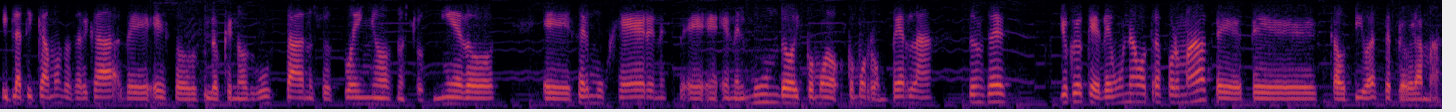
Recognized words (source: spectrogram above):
y platicamos acerca de eso, lo que nos gusta, nuestros sueños, nuestros miedos, eh, ser mujer en, este, eh, en el mundo y cómo, cómo romperla. Entonces, yo creo que de una u otra forma te, te cautiva este programa.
